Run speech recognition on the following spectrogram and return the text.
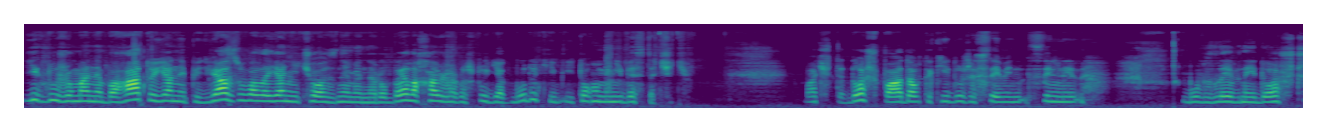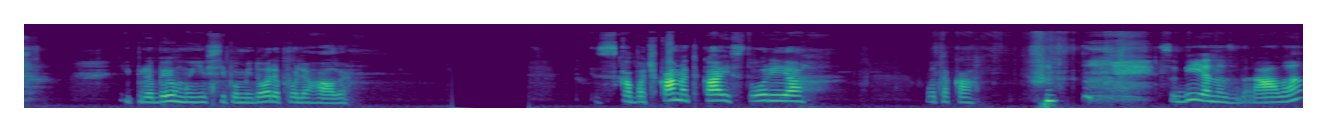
Їх дуже в мене багато, я не підв'язувала, я нічого з ними не робила. Хай вже ростуть як будуть, і, того мені вистачить. Бачите, дощ падав, такий дуже сильний був зливний дощ. І прибив мої всі помідори, полягали. З кабачками така історія отака. Собі я назбирала,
